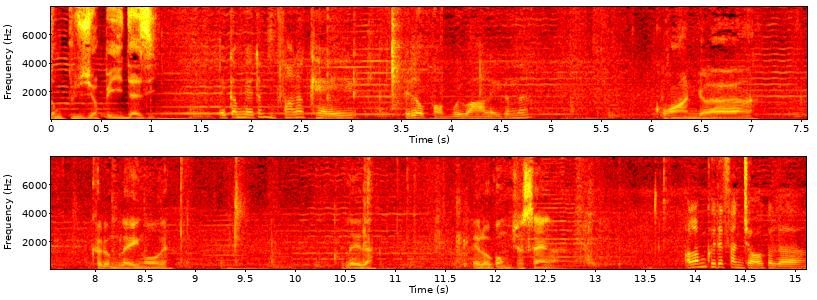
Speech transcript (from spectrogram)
dans plusieurs pays d'Asie. 佢都唔理我嘅。你咧？你老公唔出聲啊？我諗佢都瞓咗㗎啦。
